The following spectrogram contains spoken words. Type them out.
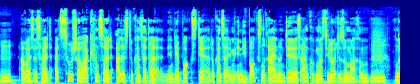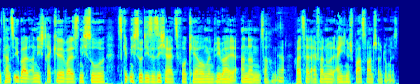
Mhm. aber es ist halt, als Zuschauer kannst du halt alles, du kannst halt da in der Box, der, du kannst da in, in die Boxen rein und dir das angucken, was die Leute so machen Mhm. und du kannst überall an die Strecke, weil es nicht so, es gibt nicht so diese Sicherheitsvorkehrungen wie bei anderen Sachen, Ja. weil es halt einfach nur eigentlich eine Spaßveranstaltung ist.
